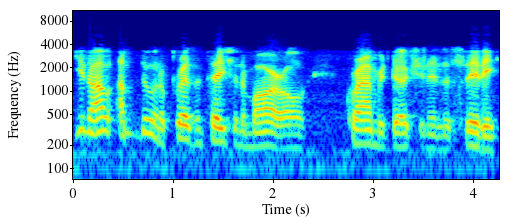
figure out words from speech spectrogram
you know, I'm- I'm doing a presentation tomorrow on crime reduction in the city,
